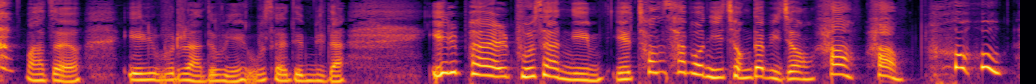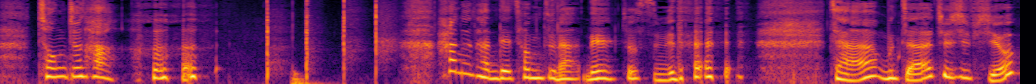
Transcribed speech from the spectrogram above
맞아요. 일부러라도 예, 웃어야 됩니다. 1894님, 예, 1004번이 정답이죠. 하, 하. 정준하. 하는 한데 정준아. 네, 좋습니다. 자, 문자 주십시오.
